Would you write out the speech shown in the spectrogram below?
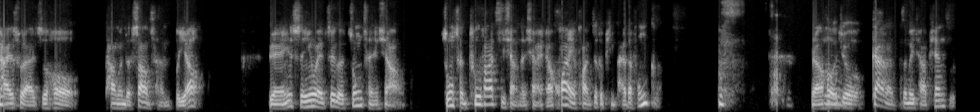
拍出来之后，他们的上层不要。原因是因为这个中层想，中层突发奇想的想要换一换这个品牌的风格，然后就干了这么一条片子。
